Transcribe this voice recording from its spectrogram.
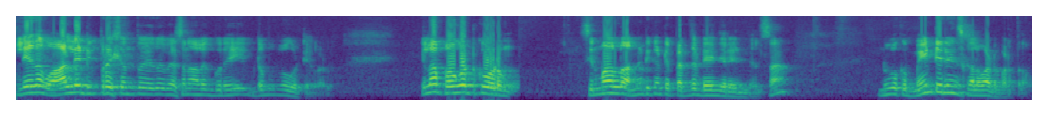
లేదా వాళ్ళే డిప్రెషన్తో ఏదో వ్యసనాలకు గురై డబ్బు పోగొట్టేవాళ్ళు. ఇలా పోగొట్టుకోవడం సినిమాల్లో అన్నిటికంటే పెద్ద డేంజర్ ఏంటి తెలుసా? నువ్వు ఒక మెయింటెనెన్స్కి అలవాటు పడతావు.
